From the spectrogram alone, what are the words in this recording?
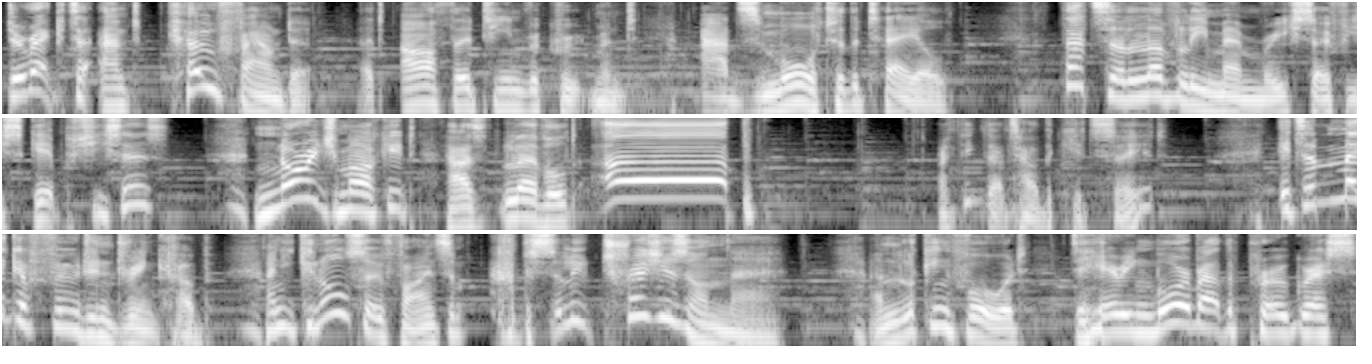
director and co founder at R13 Recruitment, adds more to the tale. That's a lovely memory, Sophie Skip, she says. Norwich Market has levelled up! I think that's how the kids say it. It's a mega food and drink hub, and you can also find some absolute treasures on there. And looking forward to hearing more about the progress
